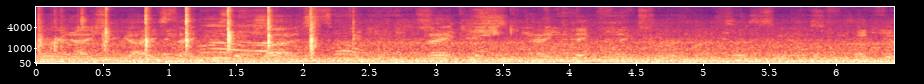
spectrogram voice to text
Very nice, you guys. Thank you so much. Thank you. Thank you. Thank you. Thank you.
